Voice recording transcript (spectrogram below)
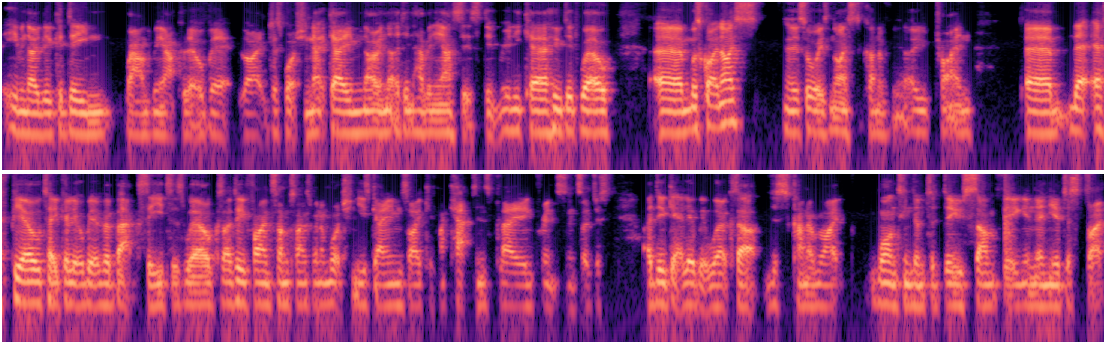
Even though Lucas Digne wound me up a little bit, like just watching that game, knowing that I didn't have any assets, didn't really care who did well, um, was quite nice. And it's always nice to kind of you know try and um, let FPL take a little bit of a back seat as well because I do find sometimes when I'm watching these games, like if my captain's playing, for instance, I just I do get a little bit worked up, just kind of like wanting them to do something, and then you're just like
